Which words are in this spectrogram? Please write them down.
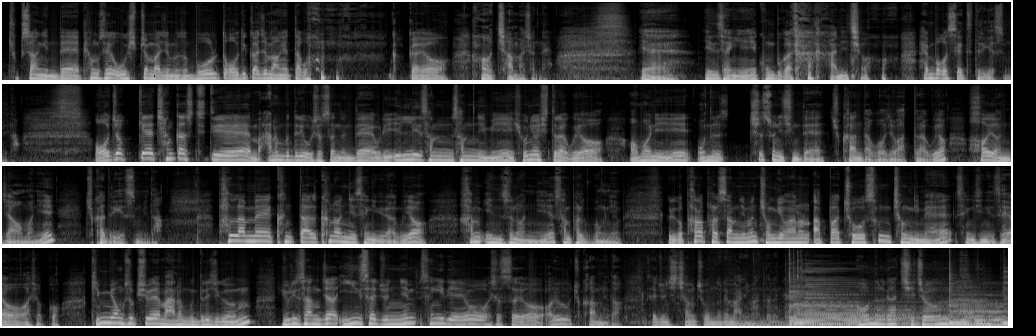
죽상인데 평소에 50점 맞으면서 뭘 또 어디까지 망했다고 걸까요? 어, 참 하셨네요. 예. 인생이 공부가 다 아니죠. 햄버거 세트 드리겠습니다. 어저께 창가 스튜디오에 많은 분들이 오셨었는데 우리 1233님이 효녀시더라고요. 어머니 오늘 칠순이신데 축하한다고 어제 왔더라고요. 허연자 어머니 축하드리겠습니다. 팔남매 큰딸 큰언니 생일이라고요. 함인순 언니 3890님. 그리고 8583님은 존경하는 아빠 조승청님의 생신이세요 하셨고 김명숙 씨외 많은 분들이 지금 유리상자 이세준님 생일이에요 하셨어요. 아유 축하합니다. 세준 씨 참 좋은 노래 많이 만드는데 오늘같이 좋은 날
